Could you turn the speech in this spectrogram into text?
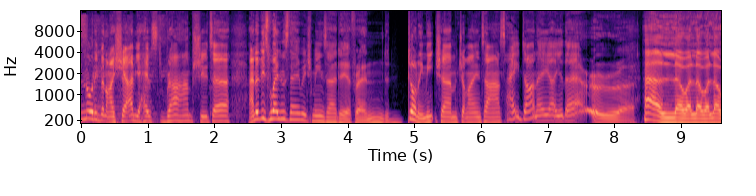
The Naughty But Nice Show. I'm your host, Rob Shooter. And it is Wednesday, which means our dear friend, Donny Meacham, joins us. Hey, Donny, are you there? Hello, hello, hello.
